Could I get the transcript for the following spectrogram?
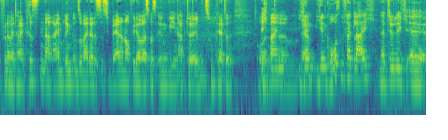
fundamentalen Christen da reinbringt und so weiter, das ist- wäre dann auch wieder was, was irgendwie einen aktuellen Bezug hätte. Und, ich meine, ähm, hier, ja. hier einen großen Vergleich natürlich, äh,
